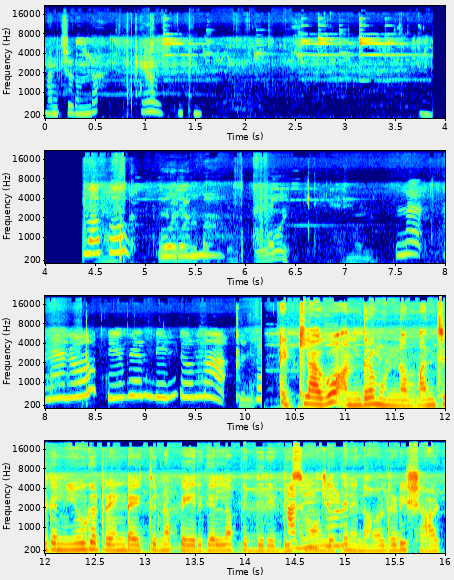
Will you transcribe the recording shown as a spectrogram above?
మంచిగా ఉందా తింటున్నా ఎట్లాగో అందరం ఉన్నాం. మంచిగా న్యూగా ట్రెండ్ అవుతున్న పేరుగల్లా పెద్దిరెడ్డి సాంగ్. అయితే నేను ఆల్రెడీ షార్ట్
